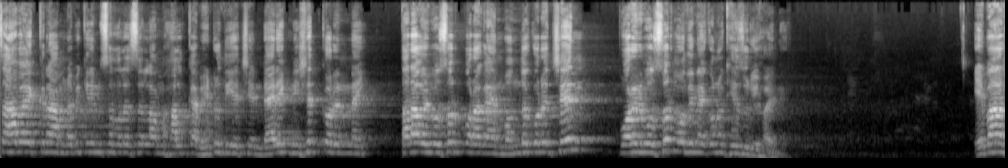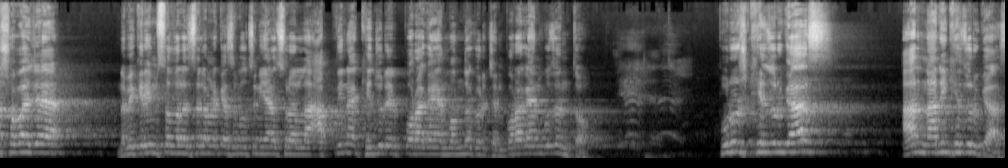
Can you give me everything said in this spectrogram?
সাহাবা একরাম নবী করিম সাল্লাহ সাল্লাম হালকা ভেটু দিয়েছেন ডাইরেক্ট নিষেধ করেন নাই। তারা ওই বছর পরাগায়ন বন্ধ করেছেন, পরের বছর মদিনায় কোনো খেজুরি হয়নি। এবার সবাই যা নবী করিম সাল্লাহ সাল্লামের কাছে বলছেন ইয়ারসুল্লাহ আপনি না খেজুরের পরাগায়ন বন্ধ করেছেন। পরাগায়ন বুঝেন তো? পুরুষ খেজুর গাছ আর নারী খেজুর গাছ।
